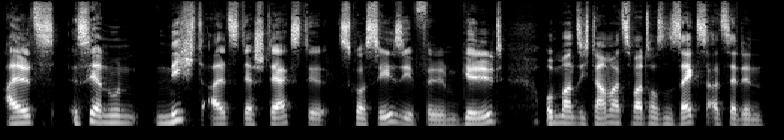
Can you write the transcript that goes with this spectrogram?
als es ja nun nicht als der stärkste Scorsese-Film gilt und man sich damals 2006, als er den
